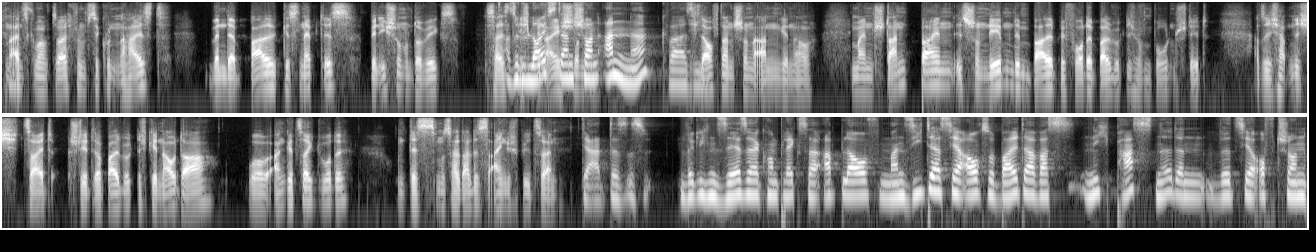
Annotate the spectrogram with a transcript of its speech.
1,25 Sekunden heißt, wenn der Ball gesnappt ist, bin ich schon unterwegs. Das heißt, also du läufst dann schon, schon, an, ne? Quasi. Ich laufe dann schon an, genau. Mein Standbein ist schon neben dem Ball, bevor der Ball wirklich auf dem Boden steht. Also ich habe nicht Zeit, steht der Ball wirklich genau da, wo er angezeigt wurde. Und das muss halt alles eingespielt sein. Ja, das ist wirklich ein sehr, sehr komplexer Ablauf. Man sieht das ja auch, sobald da was nicht passt, ne, dann wird es ja oft schon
